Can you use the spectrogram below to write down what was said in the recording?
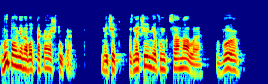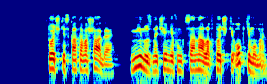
выполнена вот такая штука. Значит, значение функционала в точке скатого шага минус значение функционала в точке оптимума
